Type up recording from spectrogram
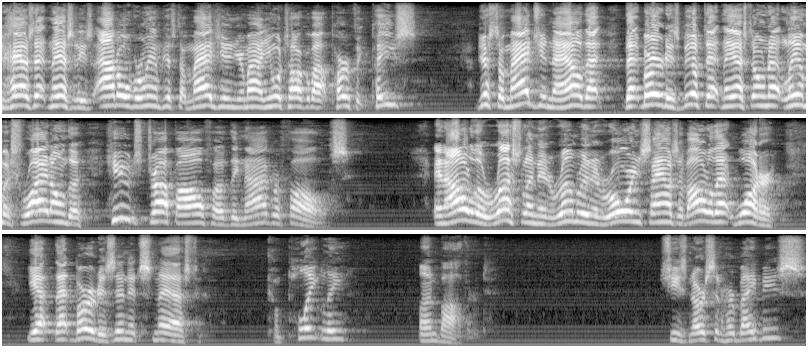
has that nest and he's out over limb, just imagine in your mind, you want to talk about perfect peace? Just imagine now that that bird has built that nest on that limb. It's right on the huge drop off of the Niagara Falls. And all of the rustling and rumbling and roaring sounds of all of that water, yet that bird is in its nest completely unbothered. She's nursing her babies.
